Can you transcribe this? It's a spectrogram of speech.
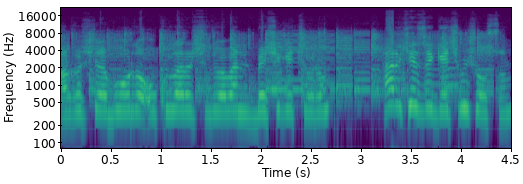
Arkadaşlar bu arada okullar açılıyor. Ben 5'e geçiyorum. Herkese geçmiş olsun.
